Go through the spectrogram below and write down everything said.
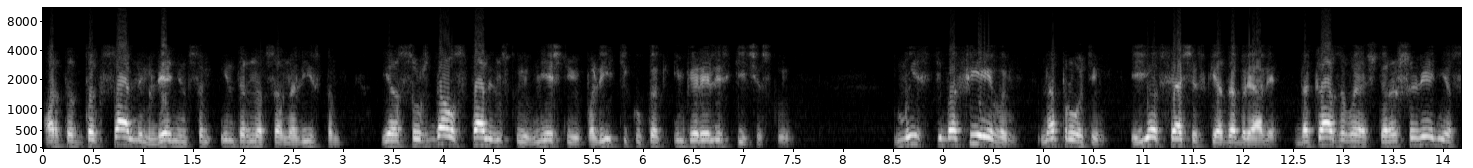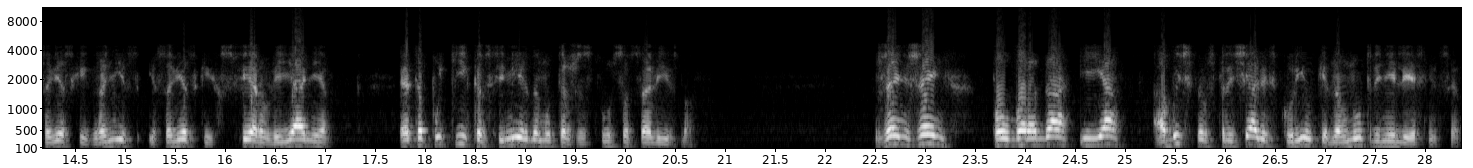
ортодоксальным ленинцем-интернационалистом и осуждал сталинскую внешнюю политику как империалистическую. Мы с Тимофеевым, напротив, ее всячески одобряли, доказывая, что расширение советских границ и советских сфер влияния – это пути ко всемирному торжеству социализма. Жень-Жень, Полборода и я обычно встречались в курилке на внутренней лестнице,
